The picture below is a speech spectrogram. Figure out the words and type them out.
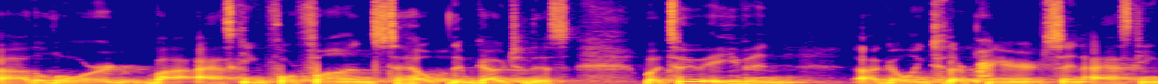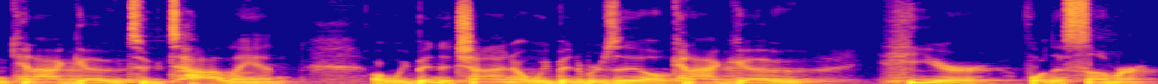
uh, the Lord by asking for funds to help them go to this, but two even uh, going to their parents and asking, "Can I go to Thailand?" Or we've been to China, or we've been to Brazil. Can I go here for the summer?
